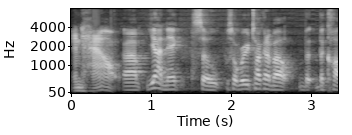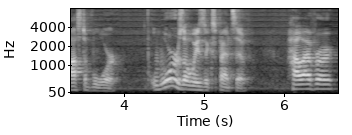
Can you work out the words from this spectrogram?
and how? Um, yeah, Nick. So, so we're talking about the, the cost of war. War is always expensive. However,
